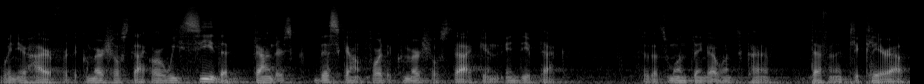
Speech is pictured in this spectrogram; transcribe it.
when you hire for the commercial stack, or we see that founders discount for the commercial stack in, in deep tech. So that's one thing I want to kind of definitely clear out.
